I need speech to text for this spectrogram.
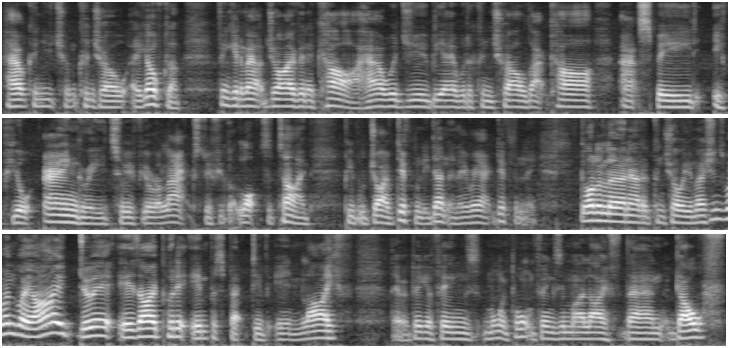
how can you control a golf club? Thinking about driving a car, how would you be able to control that car at speed if you're angry, to if you're relaxed, if you've got lots of time? People drive differently, don't they? They react differently. Got to learn how to control your emotions. One way I do it is I put it in perspective in life. There are bigger things, more important things in my life than golf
